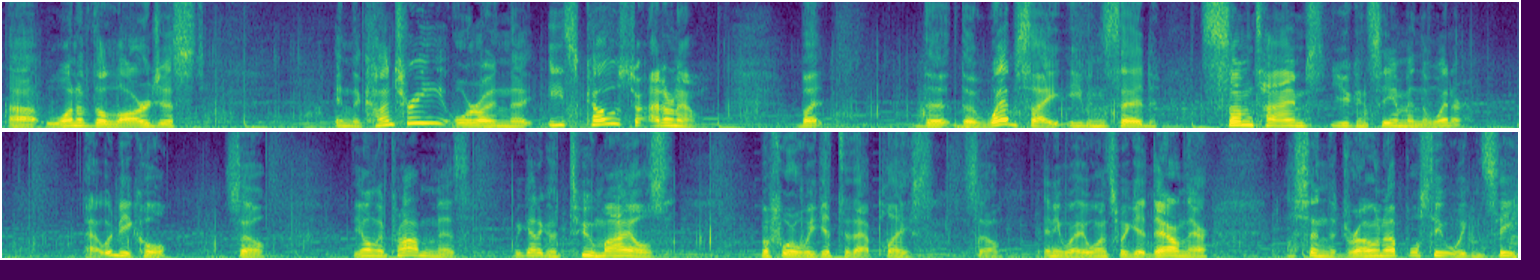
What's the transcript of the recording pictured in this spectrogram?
Uh, one of the largest in the country or in the East Coast, or I don't know. But the, the website even said sometimes you can see them in the winter. That would be cool. So the only problem is we got to go two miles before we get to that place. So anyway, once we get down there, I'll send the drone up. We'll see what we can see.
